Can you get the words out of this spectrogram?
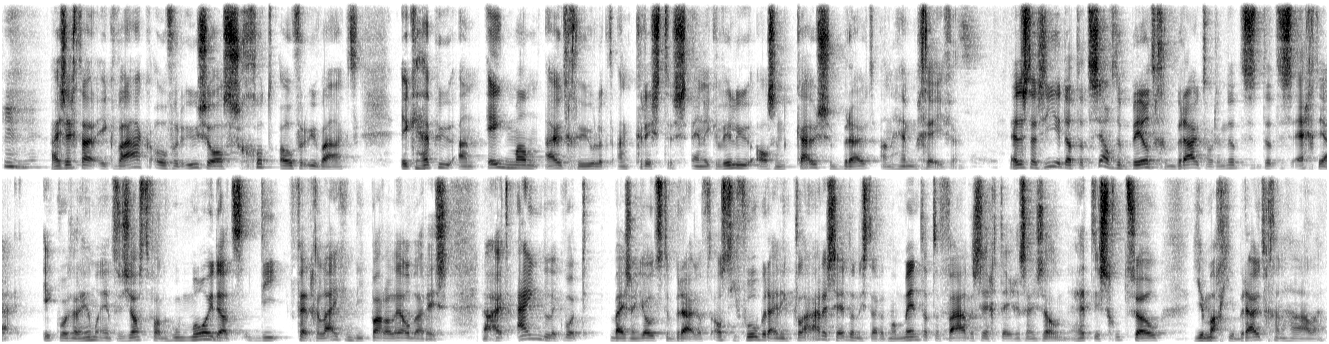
Mm -hmm. Hij zegt daar: Ik waak over u zoals God over u waakt. Ik heb u aan één man uitgehuwelijkt aan Christus. En ik wil u als een kuise bruid aan hem geven. En dus daar zie je dat datzelfde beeld gebruikt wordt. En dat is, dat is echt, ja, ik word er helemaal enthousiast van hoe mooi dat die vergelijking, die parallel daar is. Nou, uiteindelijk wordt bij zo'n Joodse bruiloft, als die voorbereiding klaar is, hè, dan is daar het moment dat de vader zegt tegen zijn zoon: Het is goed zo, je mag je bruid gaan halen.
